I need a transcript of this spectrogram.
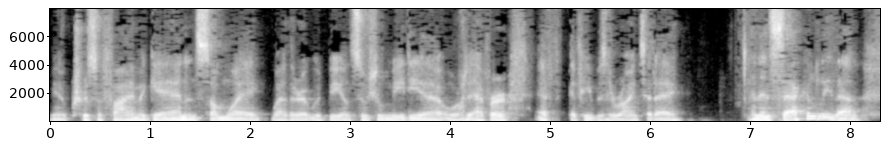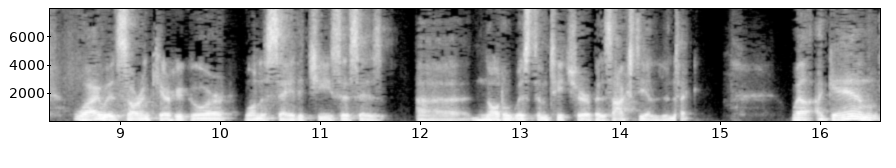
you know, crucify him again in some way, whether it would be on social media or whatever, if, if he was around today. And then secondly, then, why would Soren Kierkegaard want to say that Jesus is uh, not a wisdom teacher, but is actually a lunatic? Well, again,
